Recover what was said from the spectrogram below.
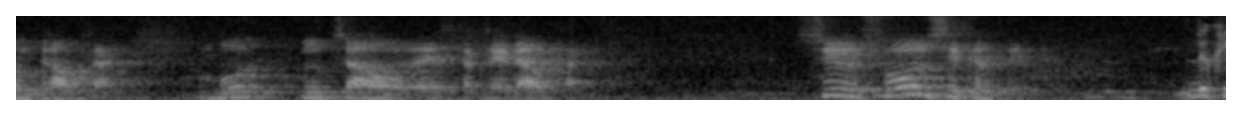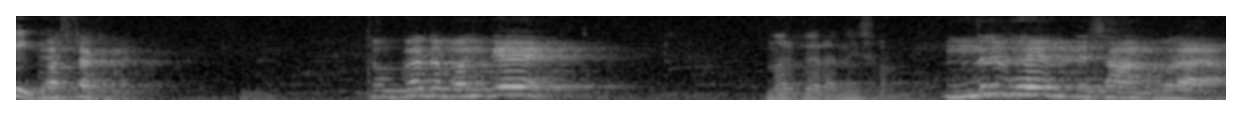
बंका होता है बहुत ऊँचा और ऐसा टेढ़ा होता है सिर सोन शिखर पे दुखी मस्तक में तो गढ़ बन के नरपेरा नहीं सुन निर्भय निशान घुराया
